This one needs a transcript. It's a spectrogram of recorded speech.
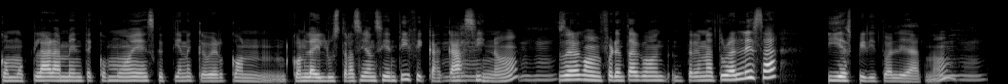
como claramente como es, que tiene que ver con, con la ilustración científica casi, ¿no? Entonces era como enfrentar como entre naturaleza y espiritualidad, ¿no?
